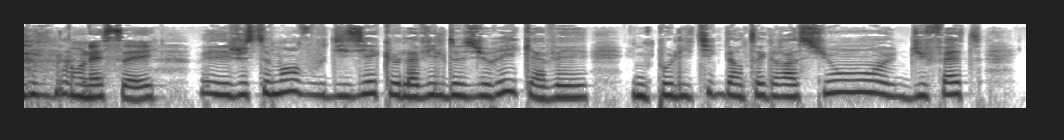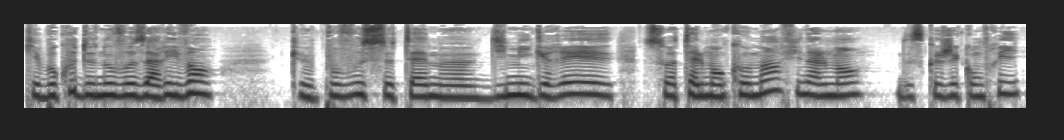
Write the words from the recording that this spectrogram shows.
on essaye. Et justement, vous disiez que la ville de Zurich avait une politique d'intégration euh, du fait qu'il y ait beaucoup de nouveaux arrivants, que pour vous ce thème euh, d'immigrés soit tellement commun finalement, de ce que j'ai compris.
